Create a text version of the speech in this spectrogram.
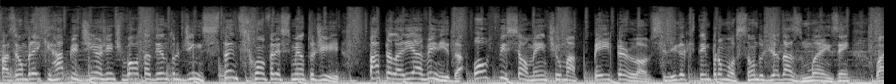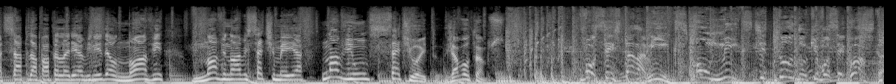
Fazer um break rapidinho, a gente volta dentro de instantes com oferecimento de Papelaria Avenida, oficialmente uma Paper Love. Se liga que tem promoção do Dia das Mães, hein? O WhatsApp da Papelaria Avenida é o 999769178. Já voltamos. Você está na Mix, um mix de tudo que você gosta.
